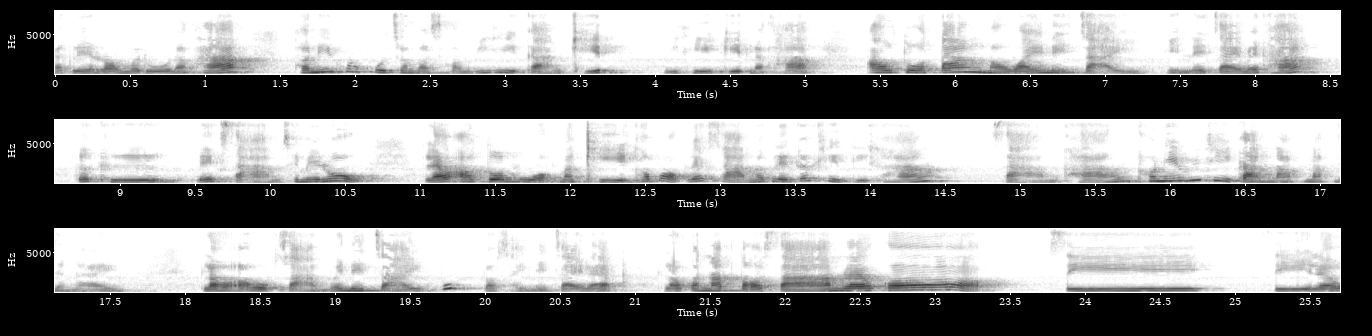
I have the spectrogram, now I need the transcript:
นักเรียนลองมาดูนะคะคราวนี้คุณครูจะมาสอนวิธีการคิดวิธีคิดนะคะ เอาตัวตั้งมาไว้ในใจ เห็นในใจไหมคะ ก็คือเลข 3 ใช่ไหมลูก แล้วเอาตัวบวกมาขีดเขาบอกเลข 3 นักเรียนก็ขีดกี่ครั้ง 3 ครั้ง คราวนี้วิธีการนับนับยังไง เราเอา 3 ไว้ในใจปุ๊บเราใส่ในใจแล้ว เราก็นับต่อ 3 แล้วก็ 4 4แล้ว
